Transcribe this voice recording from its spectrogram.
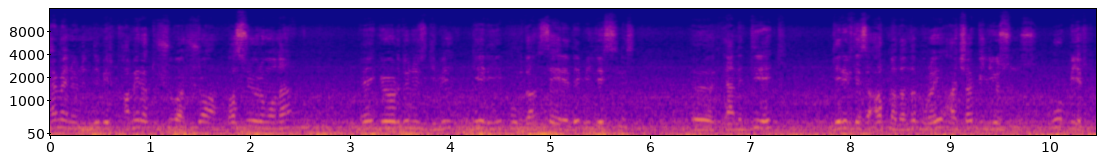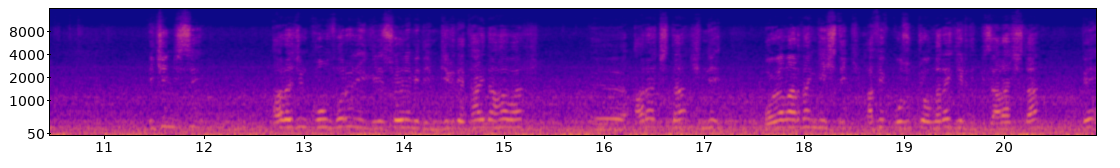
hemen önünde bir kamera tuşu var. Şu an basıyorum ona ve gördüğünüz gibi geriyi buradan seyredebilirsiniz. E, yani direkt geri vitese atmadan da burayı açabiliyorsunuz. Bu bir. İkincisi aracın konforu ile ilgili söylemediğim bir detay daha var. Ee, araçta şimdi boyalardan geçtik. Hafif bozuk yollara girdik biz araçla ve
